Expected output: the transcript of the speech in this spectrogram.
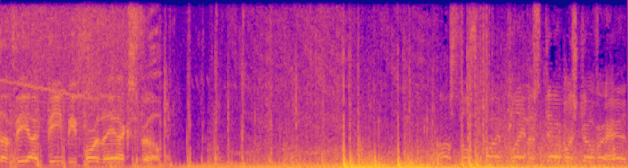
The VIP before they exfil. Hostile spy plane established overhead.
